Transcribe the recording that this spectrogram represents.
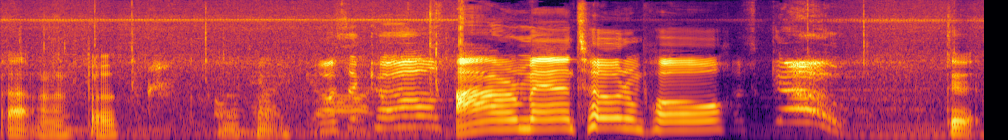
I don't know, both. Okay. What's it called? Iron Man totem pole. Let's go! Do it.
